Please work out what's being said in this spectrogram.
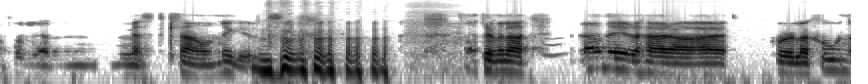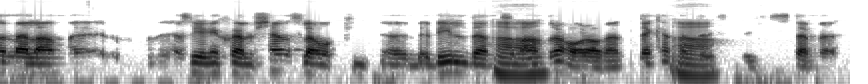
antagligen mest clownig ut. Att jag menar, ibland är det här eh, korrelationen mellan eh, ens egen självkänsla och bilden som Ja. andra har av en, den kanske Ja. inte riktigt stämmer.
